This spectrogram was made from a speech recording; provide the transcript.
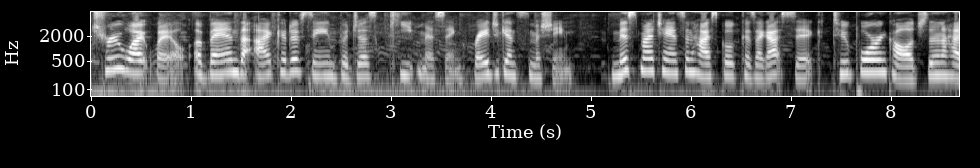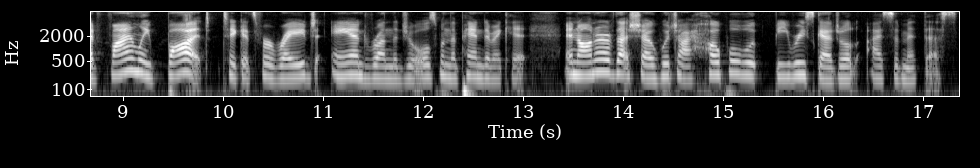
True White Whale, a band that I could have seen but just keep missing. Rage Against the Machine. Missed my chance in high school because I got sick, too poor in college. Then I had finally bought tickets for Rage and Run the Jewels when the pandemic hit. In honor of that show, which I hope will be rescheduled, I submit this.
